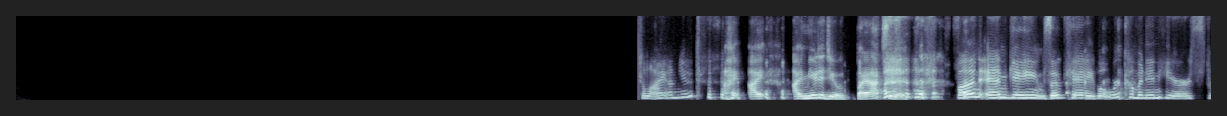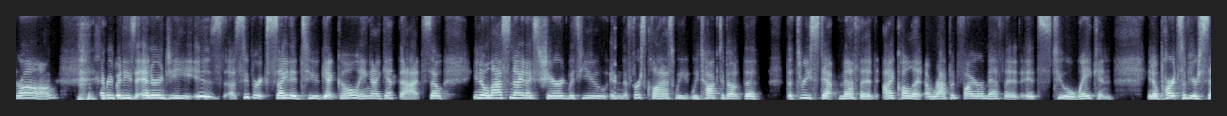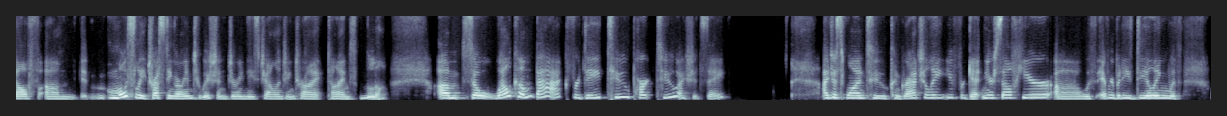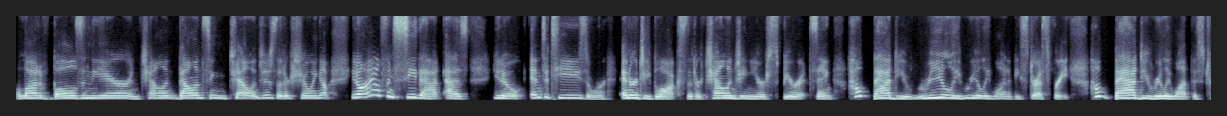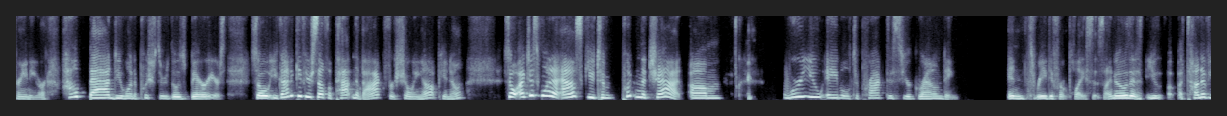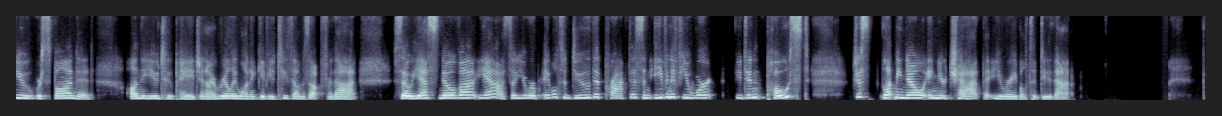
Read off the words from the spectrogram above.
Shall I unmute? I, I, I muted you by accident. Fun and games. Okay, well, we're coming in here strong. Everybody's energy is uh, super excited to get going. I get that. So, you know, last night I shared with you in the first class, we we talked about the the three-step method. I call it a rapid fire method. It's to awaken, you know, parts of yourself, um, mostly trusting our intuition during these challenging times. Um, so welcome back for day two, part two, I should say. I just want to congratulate you for getting yourself here uh, with everybody dealing with a lot of balls in the air and challenge balancing challenges that are showing up. You know, I often see that as, you know, entities or energy blocks that are challenging your spirit saying, how bad do you really, really want to be stress free? How bad do you really want this training? Or how bad do you want to push through those barriers? So you got to give yourself a pat in the back for showing up, you know? So I just want to ask you to put in the chat, um, were you able to practice your grounding in three different places? I know that you, a- ton of you responded on the YouTube page, and I really want to give you two thumbs up for that. So yes, Nova, yeah, so you were able to do the practice, and even if you weren't, you didn't post, just let me know in your chat that you were able to do that.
